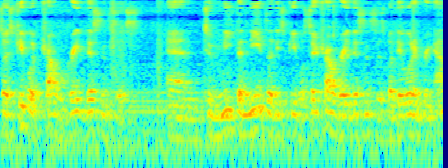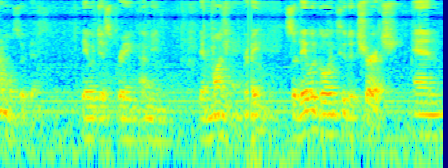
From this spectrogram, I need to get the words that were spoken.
So these people would travel great distances, and to meet the needs of these people, so they travel great distances, but they wouldn't bring animals with them. They would just bring, I mean, their money, right? So they would go into the church, and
